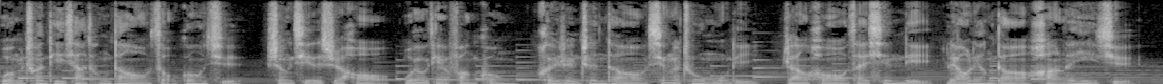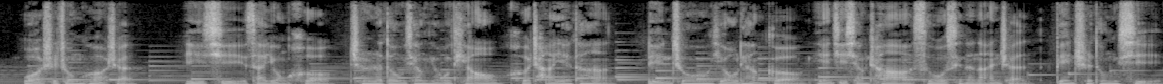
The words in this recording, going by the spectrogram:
我们穿地下通道走过去，升旗的时候，我有点放空，很认真地行了注目礼，然后在心里嘹亮地喊了一句：“我是中国人。”一起在永和吃了豆浆油条和茶叶蛋，邻桌有两个年纪相差四五岁的男人，边吃东西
